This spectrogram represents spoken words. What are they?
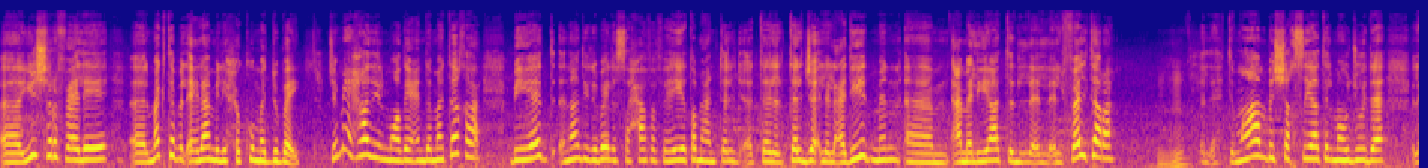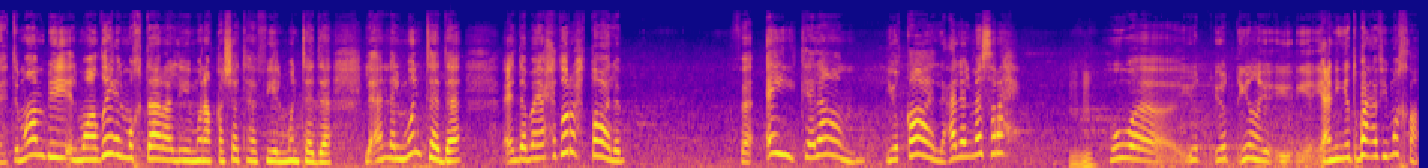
آه، يشرف عليه آه، المكتب الإعلامي لحكومة دبي، جميع هذه المواضيع عندما تقع بيد نادي دبي للصحافة فهي طبعا تلج- تل- تلجأ للعديد من عمليات ال- ال- الفلترة. مهم. الاهتمام بالشخصيات الموجودة الاهتمام بالمواضيع المختارة لمناقشتها في المنتدى. لأن المنتدى عندما يحضره طالب فأي كلام يقال على المسرح. هو يعني يطبعها في مخه.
